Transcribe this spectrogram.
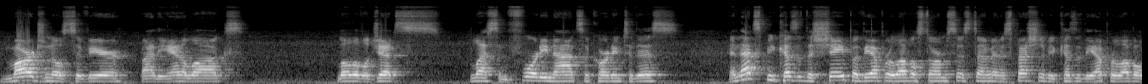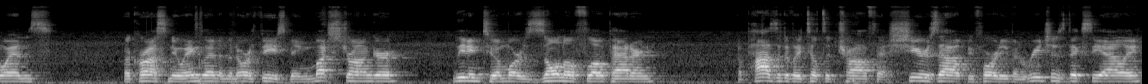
marginal severe by the analogs, low level jets less than 40 knots according to this. And that's because of the shape of the upper level storm system and especially because of the upper level winds across New England and the Northeast being much stronger, leading to a more zonal flow pattern, a positively tilted trough that shears out before it even reaches Dixie Alley.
